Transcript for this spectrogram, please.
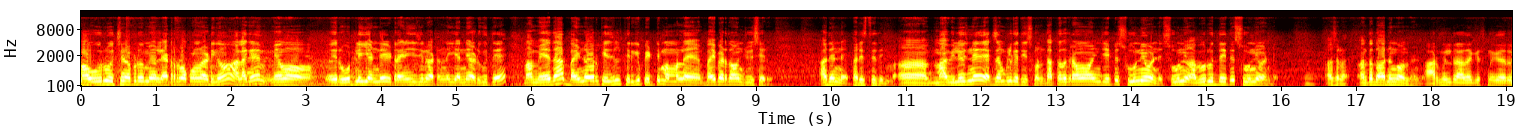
మా ఊరు వచ్చినప్పుడు మేము లెటర్ రూపంలో అడిగాం. అలాగే మేము ఈ రోడ్లు ఇవ్వండి డ్రైనేజీలు కట్టండి ఇవన్నీ అడిగితే మా మీద బైండ్ ఓవర్ కేసులు తిరిగి పెట్టి మమ్మల్ని భయపెడదామని చూశారు. అదండి పరిస్థితి. మా విలేజ్నే ఎగ్జాంపుల్గా తీసుకోండి. దత్తత గ్రామం అని చెప్పి శూన్యం అండి. శూన్యం అభివృద్ధి అయితే శూన్యం అండి. అసలు అంత దారుణంగా ఉందండి. ఆర్మిల రాధాకృష్ణ గారు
